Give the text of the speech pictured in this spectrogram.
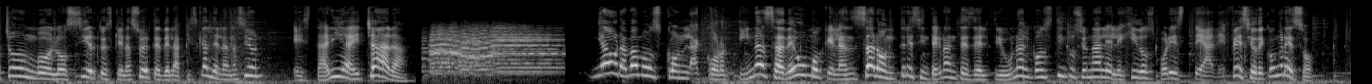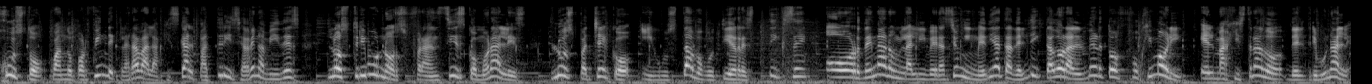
Chongo. Lo cierto es que la suerte de la fiscal de la nación estaría echada. Y ahora vamos con la cortinaza de humo que lanzaron tres integrantes del Tribunal Constitucional elegidos por este adefesio de Congreso. Justo cuando por fin declaraba la fiscal Patricia Benavides, los tribunos Francisco Morales, Luz Pacheco y Gustavo Gutiérrez Tixe ordenaron la liberación inmediata del dictador Alberto Fujimori. El magistrado del tribunal,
